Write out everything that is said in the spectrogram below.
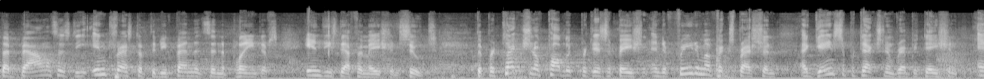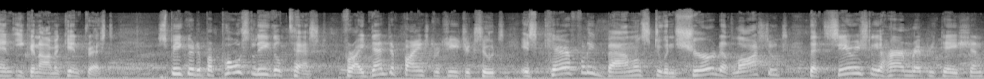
that balances the interest of the defendants and the plaintiffs in these defamation suits. The protection of public participation and the freedom of expression against the protection of reputation and economic interest. Speaker, the proposed legal test for identifying strategic suits is carefully balanced to ensure that lawsuits that seriously harm reputation,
